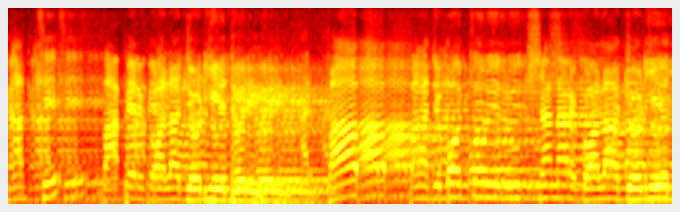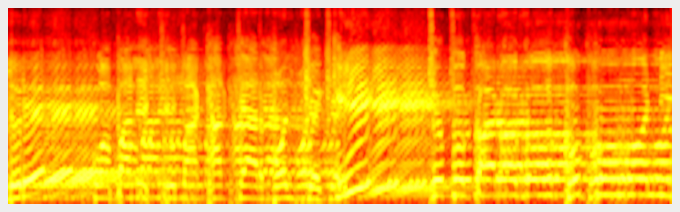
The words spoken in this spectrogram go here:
কাঁদছে, বাপের গলা জড়িয়ে ধরে। আর বাপ পাঁচ বছরের রুকসানার গলা জড়িয়ে ধরে কপালে চুমা খাচ্ছে আর বলছে, কি? চুপ করো গো খুকুমনি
